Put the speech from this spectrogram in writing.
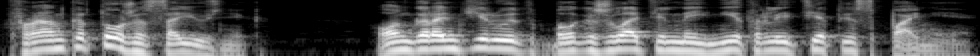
Франко тоже союзник. Он гарантирует благожелательный нейтралитет Испании.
